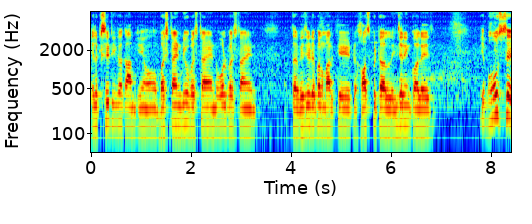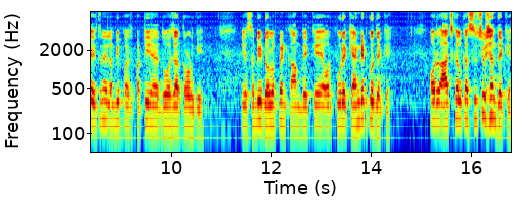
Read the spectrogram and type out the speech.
इलेक्ट्रिसिटी का काम किए हों, bus stand, new bus stand, old bus stand vegetable market, hospital, engineering college, ये बहुत से इतने लंबी पट्टी है 2000 करोड़ की। ये सभी डेवलपमेंट काम देख के और पूरे कैंडिडेट को देख के और आजकल का सिचुएशन देख के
